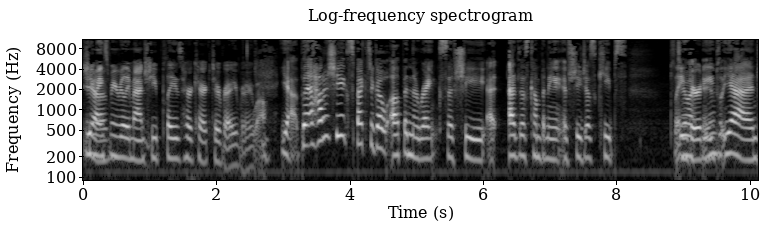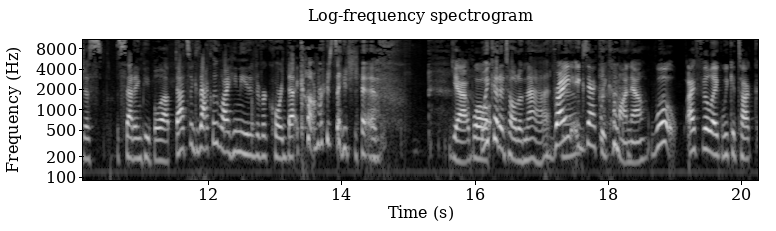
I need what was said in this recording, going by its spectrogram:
She Yeah. makes me really mad. She plays her character very, very well. yeah, but how does she expect to go up in the ranks if she at, at this company if she just keeps Playing doing- dirty. Yeah, and just setting people up. That's exactly why he needed to record that conversation. Yeah, well, we could have told him that. right? Exactly. Come on now. Well, I feel like we could talk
